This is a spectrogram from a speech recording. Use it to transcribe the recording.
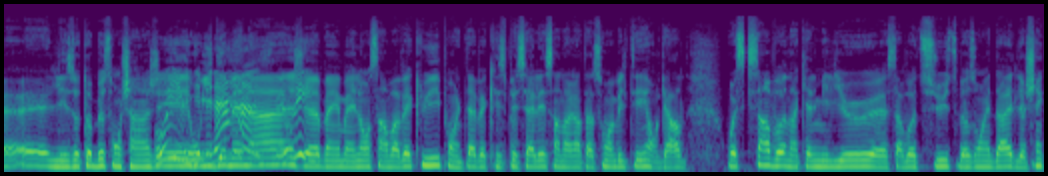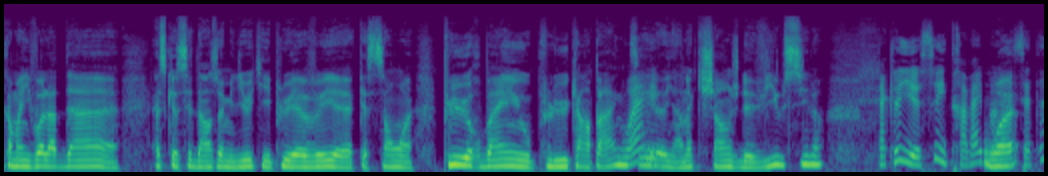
euh, les autobus ont changé, Oui, ou ils déménagent, ben oui. ben, ben là on s'en va avec lui, puis on était avec les spécialistes en orientation mobilité, on regarde où est-ce qu'il s'en va, dans quel milieu, ça va dessus, tu as besoin d'aide, le chien comment il va là-dedans, est-ce que c'est dans un milieu qui est plus élevé, question plus urbain ou plus campagne, Ouais. il y en a qui changent de vie aussi là. Fait que là, il y a ça, il travaille pendant Ouais, 7 ans.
